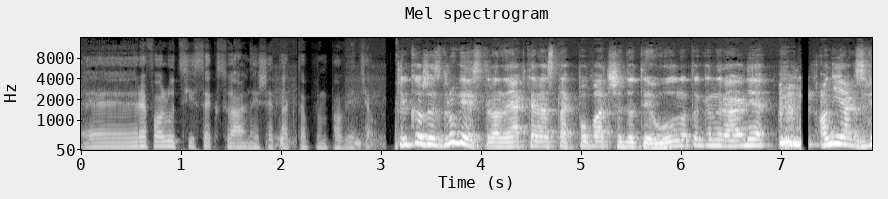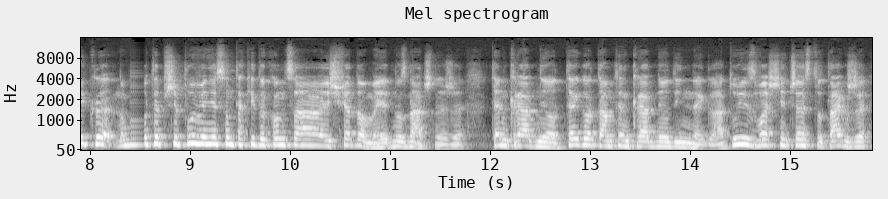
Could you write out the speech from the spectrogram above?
e, rewolucji seksualnej, że tak to bym powiedział. Tylko, że z drugiej strony, jak teraz tak popatrzę do tyłu, no to generalnie oni jak zwykle, no bo te przypływy nie są takie do końca świadome, jednoznaczne, że ten kradnie od tego, tamten kradnie od innego. A tu jest właśnie często tak, że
